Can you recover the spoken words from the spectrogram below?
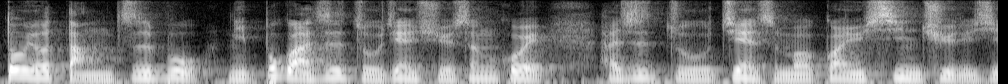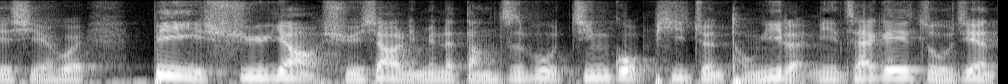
都有党支部。你不管是组建学生会，还是组建什么关于兴趣的一些协会，必须要学校里面的党支部经过批准同意了，你才可以组建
